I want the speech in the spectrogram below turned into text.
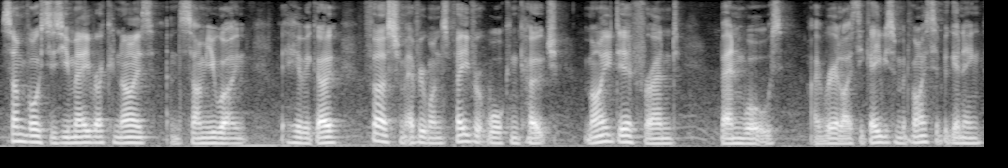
Some voices you may recognise, and some you won't. But here we go. First, from everyone's favourite walking coach, my dear friend, Ben Walls. I realised he gave you some advice at the beginning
